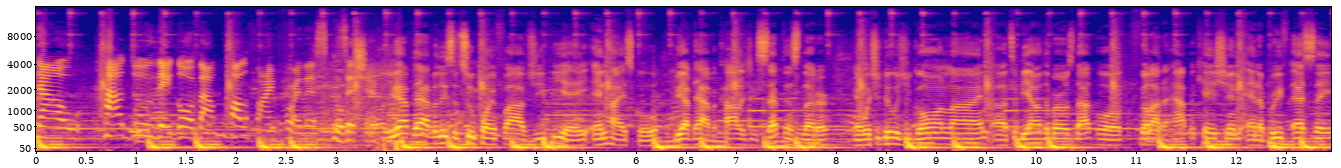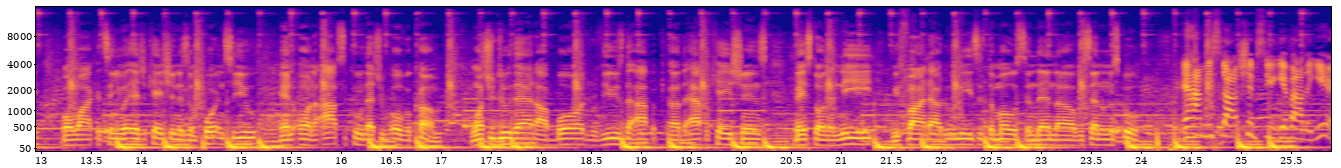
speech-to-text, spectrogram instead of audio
Now, how do they go about qualifying for this position? You have to have at least a 2.5 GPA in high school. You have to have a college acceptance letter. And what you do is you go online uh, to beyondtheboroughs.org, fill out an application and a brief essay on why continuing education is important to you and on an obstacle that you've overcome. Once you do that, our board reviews the, uh, the applications based on the need. We find out who needs it the most, and then uh, we send them to school. And how many scholarships do you give out a year?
